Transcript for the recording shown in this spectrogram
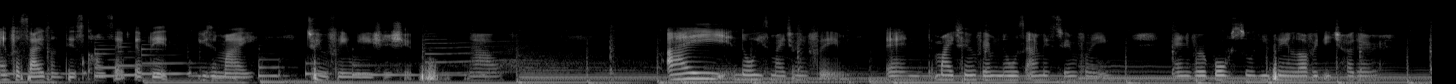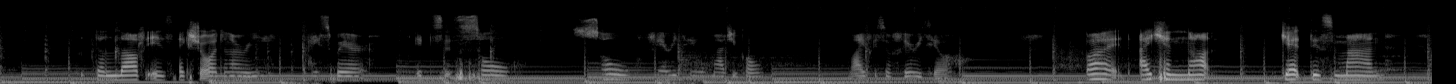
emphasize on this concept a bit using my twin flame relationship. Now, I know he's my twin flame and my twin flame knows I'm his twin flame, and we're both so deeply in love with each other. The love is extraordinary, I swear. It's, it's so, so fairy tale magical. Life is a fairy tale. But I cannot get this man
